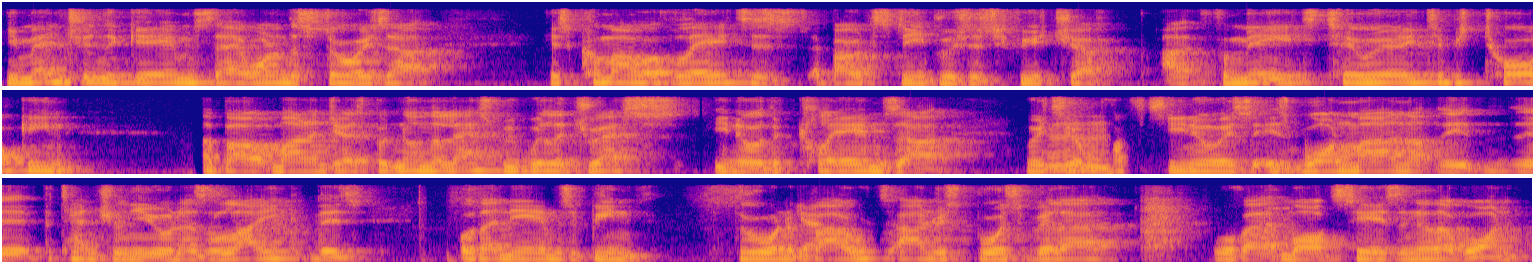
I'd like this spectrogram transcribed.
you mentioned the games there. One of the stories that has come out of late is about Steve Bruce's future. Uh, for me, it's too early to be talking about managers, but nonetheless, we will address, you know, the claims that Mauricio mm. Pochettino is, is one man that the, the potential new owners like. There's other names have been thrown yeah. about. Andres Boaz-Villa over at Marseille is another one.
